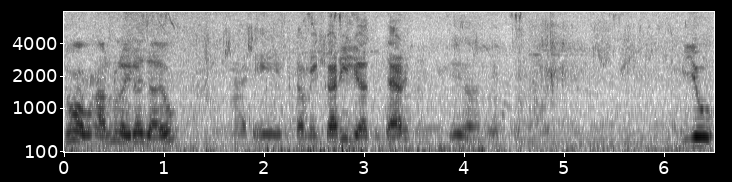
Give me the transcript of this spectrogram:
જો હાલનું લઈને જ આવ્યો. હા તે તમે કરી લ્યો તું તાર. એ હા. બીજું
